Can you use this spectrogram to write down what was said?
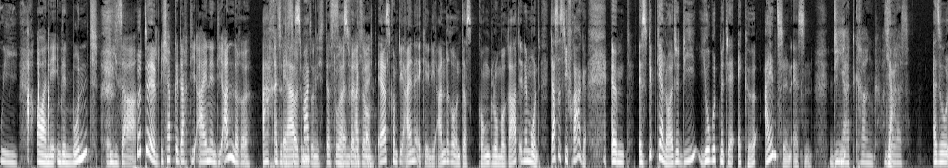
Ui. Oh nee, in den Mund, Lisa. Was denn? Ich habe gedacht, die eine in die andere. Ach, also das sollte man so nicht. Das, du hast ähm, völlig also, recht. Erst kommt die eine Ecke in die andere und das Konglomerat in den Mund. Das ist die Frage. Ähm, es gibt ja Leute, die Joghurt mit der Ecke einzeln essen. Die, Ja, krank. Was Ja. soll das? also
